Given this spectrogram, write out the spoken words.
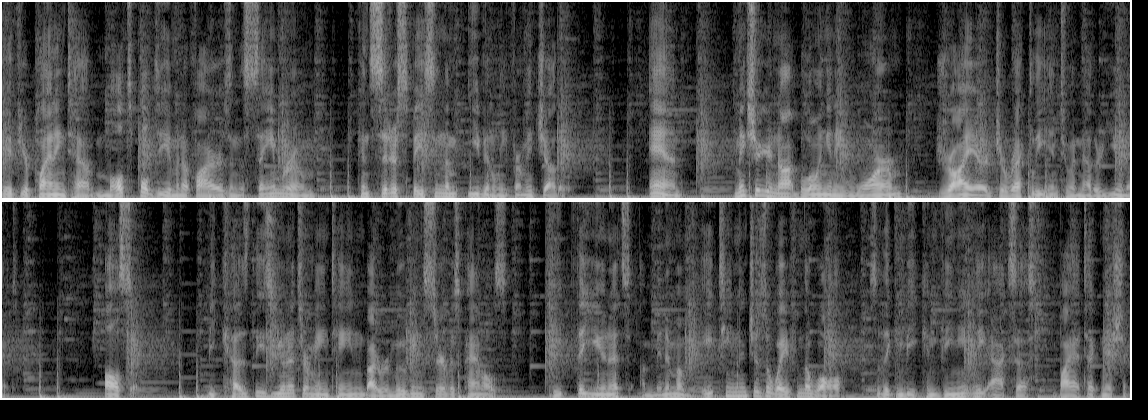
If you're planning to have multiple dehumidifiers in the same room, consider spacing them evenly from each other. And make sure you're not blowing any warm, dry air directly into another unit. Also, because these units are maintained by removing service panels, keep the units a minimum of 18 inches away from the wall so they can be conveniently accessed by a technician.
